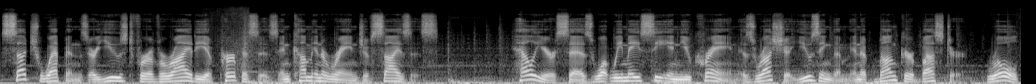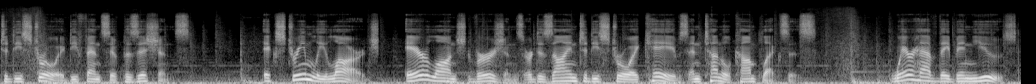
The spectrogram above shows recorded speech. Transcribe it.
Such weapons are used for a variety of purposes and come in a range of sizes. Hellyer says what we may see in Ukraine is Russia using them in a bunker buster role to destroy defensive positions. Extremely large, air-launched versions are designed to destroy caves and tunnel complexes. Where have they been used?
